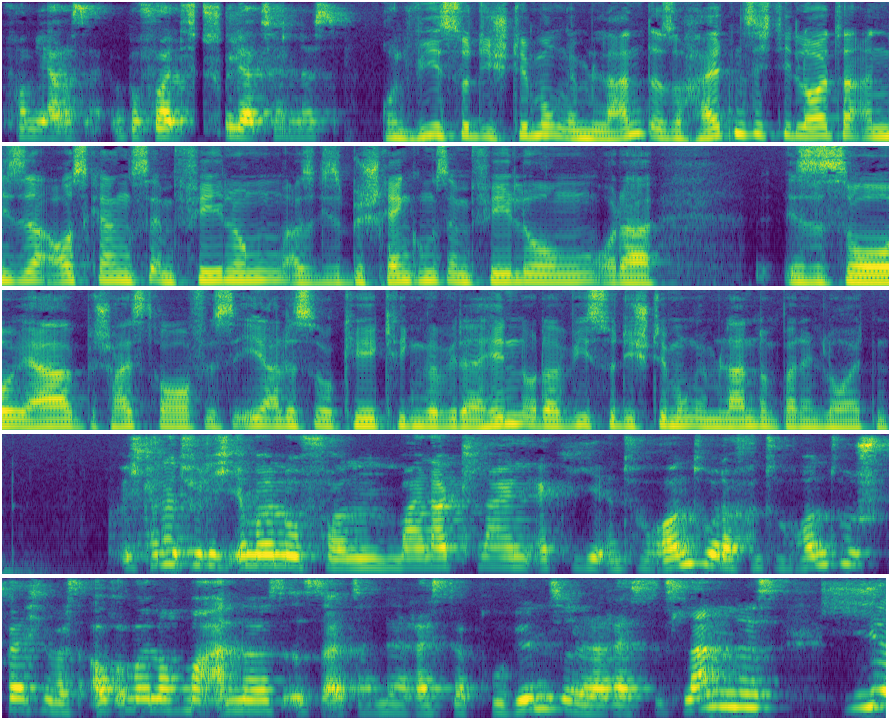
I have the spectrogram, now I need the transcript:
Vom Jahres, bevor das Schuljahr zu Ende ist. Und wie ist so die Stimmung im Land? Also halten sich die Leute an diese Ausgangsempfehlungen, also diese Beschränkungsempfehlungen oder ist es so, ja, scheiß drauf, ist eh alles okay, kriegen wir wieder hin? Oder wie ist so die Stimmung im Land und bei den Leuten? Ich kann natürlich immer nur von meiner kleinen Ecke hier in Toronto oder von Toronto sprechen, was auch immer noch mal anders ist als an der Rest der Provinz oder der Rest des Landes. Hier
